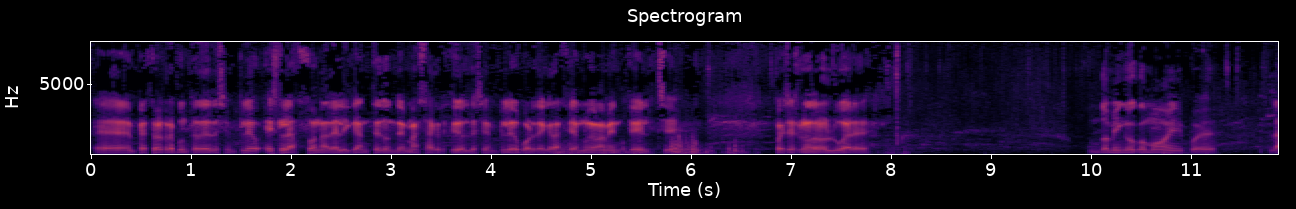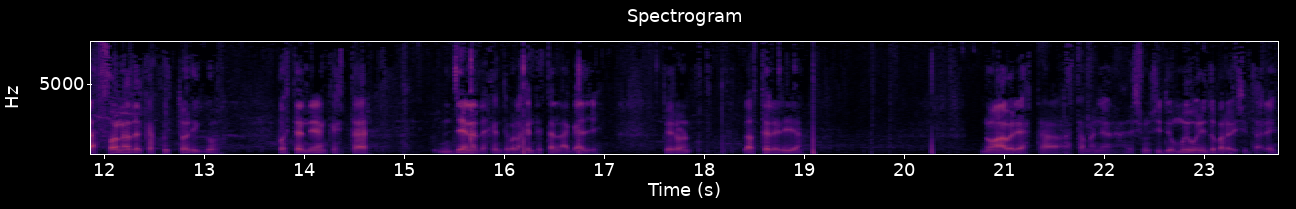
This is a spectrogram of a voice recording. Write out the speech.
eh, empezó el repunte del desempleo. Es la zona de Alicante donde más ha crecido el desempleo. Por desgracia, nuevamente Elche, pues es uno de los lugares. Un domingo como hoy, pues las zonas del casco histórico, pues tendrían que estar llenas de gente, porque la gente está en la calle, pero la hostelería no abre hasta, hasta mañana. Es un sitio muy bonito para visitar, ¿eh?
